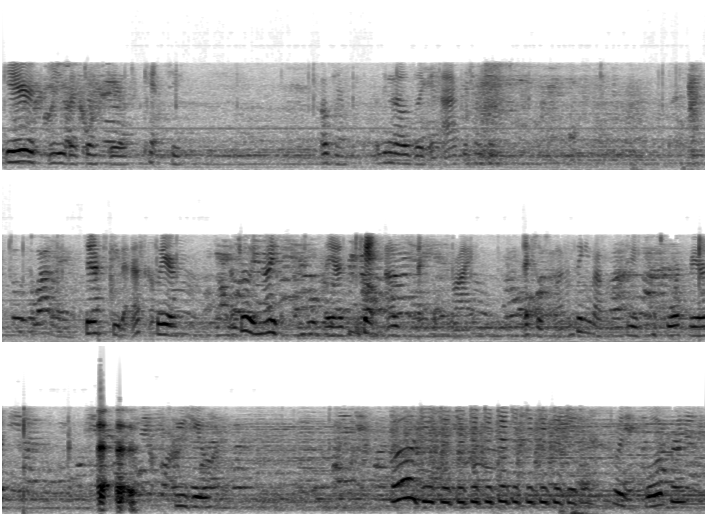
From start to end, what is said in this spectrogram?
scared. You got jump scared. Can't see. Okay. I think that was like an act or something. Didn't have to do that. That's clear. That's really nice. But yeah, I can't. I was Exo Spy. Exo Spy. I'm thinking about doing It's Warfare. Excuse you. Oh, do, do, do, do, do, do, do, do, do, do, do. What is it, Bulletproof?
